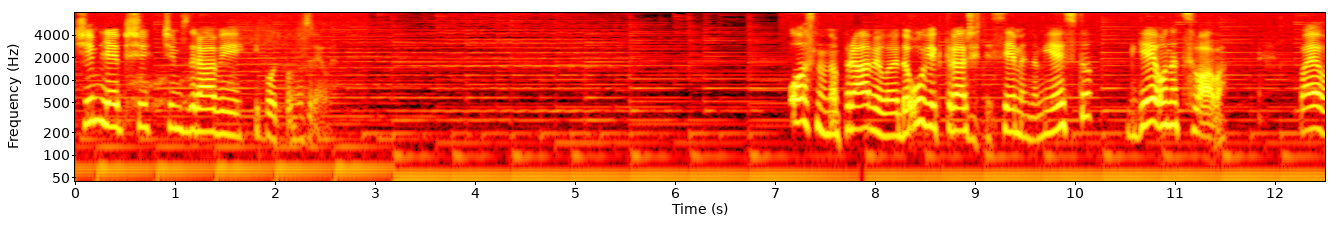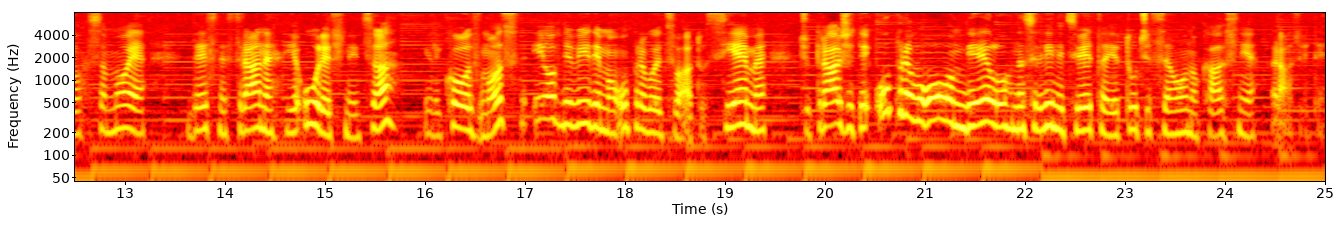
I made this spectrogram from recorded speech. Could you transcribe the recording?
čim ljepši, čim zdraviji i potpuno zreli. Osnovno pravilo je da uvijek tražite sjeme na mjesto gdje je ona cvala. Pa evo, sa moje desne strane je uresnica ili kozmos i ovdje vidimo upravo je cvatu. Sjeme ću tražiti upravo u ovom dijelu na sredini cvijeta jer tu će se ono kasnije razviti.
